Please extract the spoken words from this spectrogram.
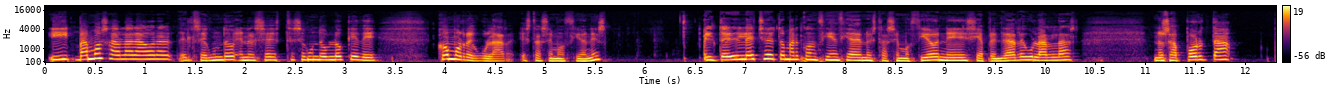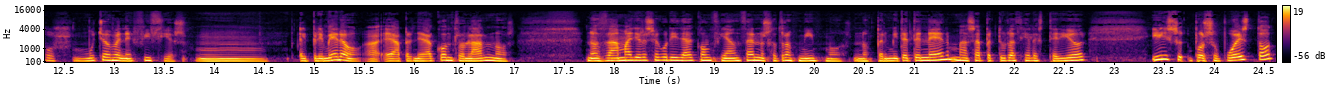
Y vamos a hablar ahora el segundo, en este segundo bloque de cómo regular estas emociones. El, el hecho de tomar conciencia de nuestras emociones y aprender a regularlas nos aporta pues, muchos beneficios. Mm, el primero, aprender a controlarnos nos da mayor seguridad y confianza en nosotros mismos, nos permite tener más apertura hacia el exterior y, por supuesto,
